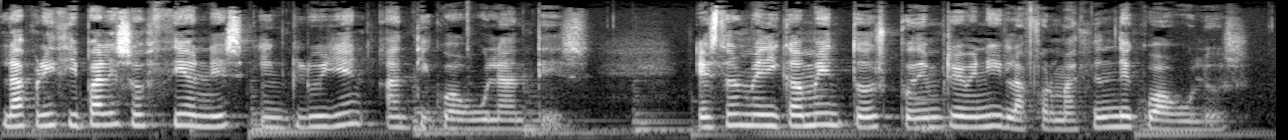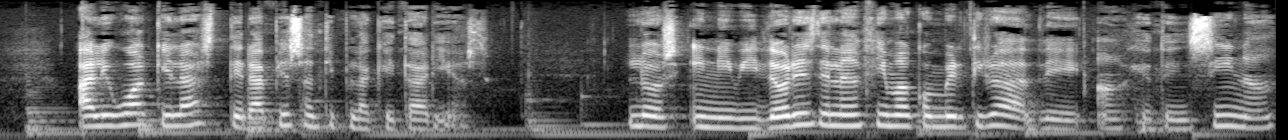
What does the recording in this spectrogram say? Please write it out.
Las principales opciones incluyen anticoagulantes. Estos medicamentos pueden prevenir la formación de coágulos, al igual que las terapias antiplaquetarias. Los inhibidores de la enzima convertidora de angiotensina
